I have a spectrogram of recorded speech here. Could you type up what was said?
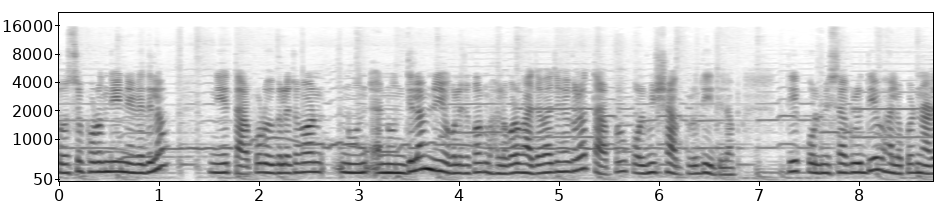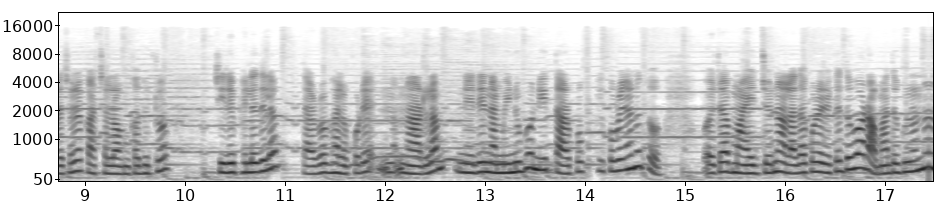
সর্ষে ফোড়ন দিয়ে নেড়ে দিলাম। নিয়ে তারপর ওইগুলো যখন নুন নুন দিলাম, নিয়ে ওগুলো যখন ভালো করে ভাজা ভাজা হয়ে গেলো, তারপর কলমি শাকগুলো দিয়ে দিলাম। দিয়ে কলমি শাকগুলো দিয়ে ভালো করে নাড়াচাড়া কাঁচা লঙ্কা দুটো চিড়ে ফেলে দিলাম, তারপর ভালো করে নাড়লাম, নেড়ে নামিয়ে নেব। নিয়ে তারপর কী করবে জানো তো? ওইটা মায়ের জন্য আলাদা করে রেখে দেবো, আর আমাদেরগুলো না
